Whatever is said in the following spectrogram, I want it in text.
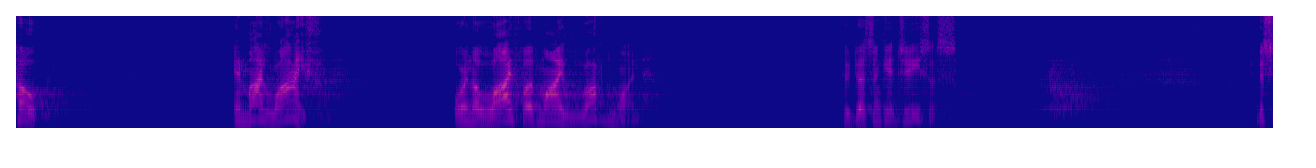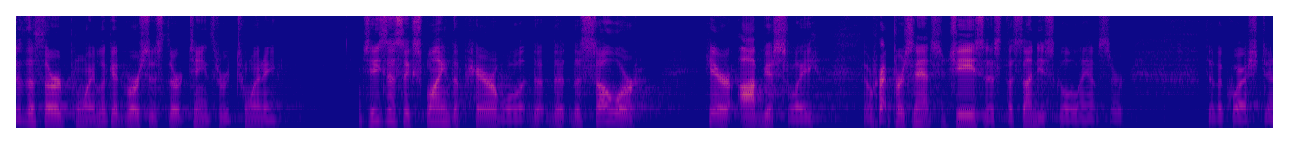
hope in my life or in the life of my loved one who doesn't get Jesus? This is the third point. Look at verses 13 through 20. Jesus explained the parable. The, the, the sower here obviously represents Jesus, the Sunday school answer to the question.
